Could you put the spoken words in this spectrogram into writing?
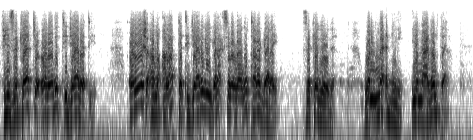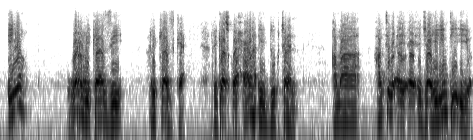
fii zakaati curuudi tijaarati curuusha ama alaabta tijaaradii ganacsiga loogu talagalay sakadooda waalmacdini iyo macdanta iyo warikaazi rikaaska. Rikaasku waa xoolaha ay duugtaan ama hantida ay jaahiliintii iyo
